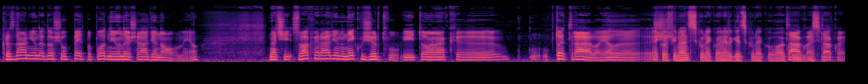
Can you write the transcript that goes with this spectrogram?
kroz dan i onda je došao u pet popodne i onda je još radio na ovome, jel? Znači, svako je radio na neku žrtvu i to onak, e, to je trajalo, jel? Neko je financijsko, neko energetsko, neko ovako. tako je, mislim, tako je.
